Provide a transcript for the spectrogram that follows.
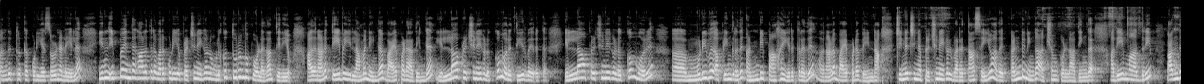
வந்துட்டு இருக்கக்கூடிய சூழ்நிலையில் இந் இப்போ இந்த காலத்தில் வரக்கூடிய பிரச்சனைகள் உங்களுக்கு துரும்பு போல தான் தெரியும். அதனால் தேவையில்லாமல் நீங்கள் பயப்படாதீங்க. எல்லா பிரச்சனைகளுக்கும் ஒரு தீர்வு இருக்குது எல்லா பிரச்சனைகளுக்கும் ஒரு முடிவு அப்படிங்கிறது கண்டிப்பாக இருக்கிறது. அதனால் பயப்பட வேண்டாம். சின்ன சின்ன பிரச்சனைகள் வரத்தான் செய்யும். அதை கண்டு நீங்கள் அச்சம் கொள்ளாதீங்க. அதே மாதிரி அந்த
